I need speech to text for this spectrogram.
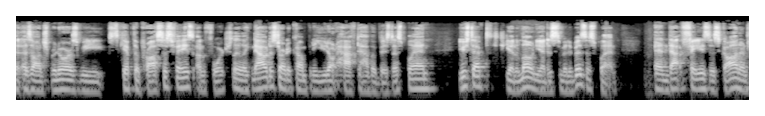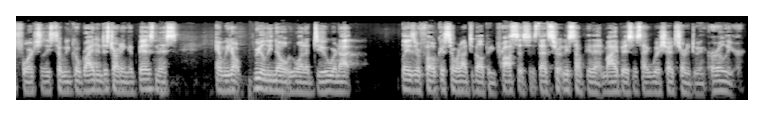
that as entrepreneurs, we skip the process phase, unfortunately. Like now to start a company, you don't have to have a business plan. You used to have to, to get a loan, you had to submit a business plan. And that phase is gone, unfortunately. So we go right into starting a business and we don't really know what we want to do. We're not laser focused and we're not developing processes. That's certainly something that in my business I wish I'd started doing earlier.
